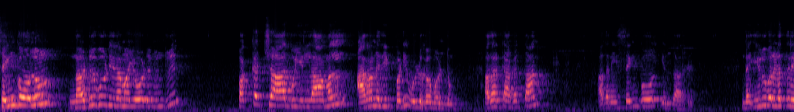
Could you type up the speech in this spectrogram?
செங்கோலும் நடுவு நிலைமையோடு நின்று பக்கச்சார்பு இல்லாமல் அறநெறிப்படி ஒழுக வேண்டும். அதற்காகத்தான் அதனை செங்கோல் என்றார்கள். இந்த இருவரிடத்திலே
